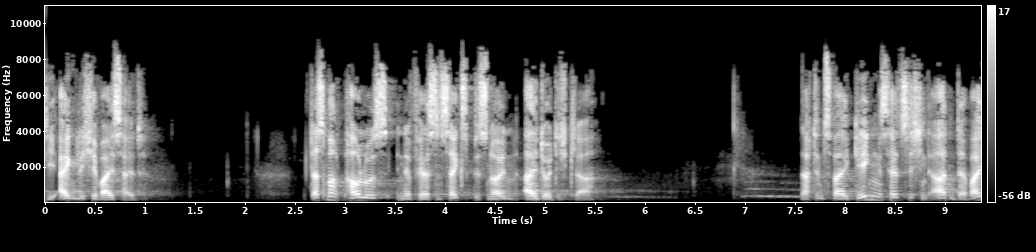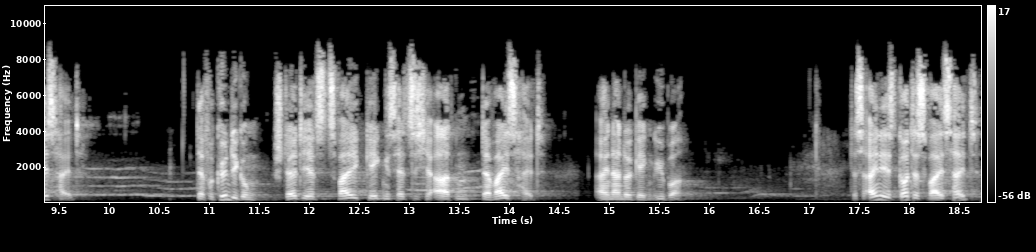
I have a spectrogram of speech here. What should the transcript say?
die eigentliche Weisheit. Das macht Paulus in den Versen 6 bis 9 eindeutig klar. Nach den zwei gegensätzlichen Arten der Weisheit, der Verkündigung, stellt er jetzt zwei gegensätzliche Arten der Weisheit einander gegenüber. Das eine ist Gottes Weisheit,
